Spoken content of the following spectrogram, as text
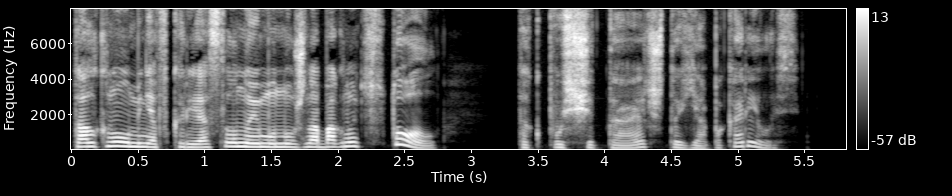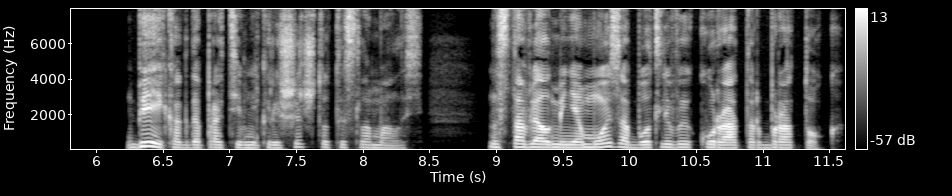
толкнул меня в кресло, но ему нужно обогнуть стол. Так пусть считает, что я покорилась. Бей, когда противник решит, что ты сломалась. Наставлял меня мой заботливый куратор-браток.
